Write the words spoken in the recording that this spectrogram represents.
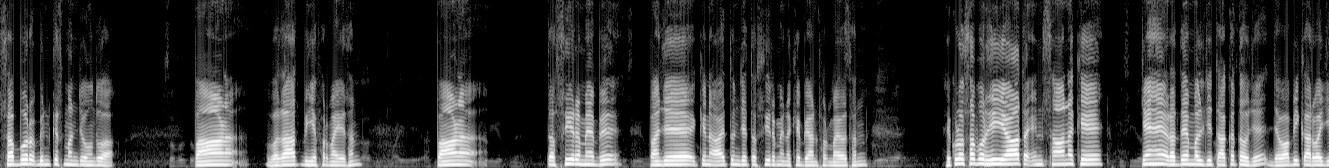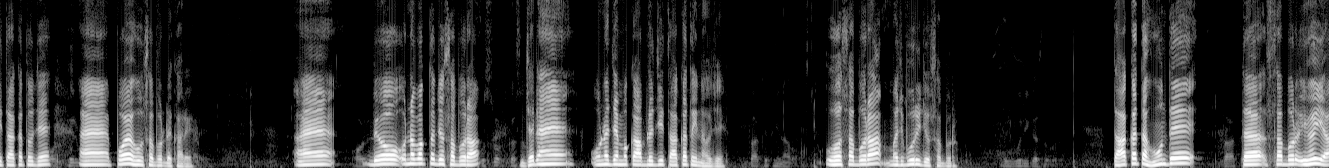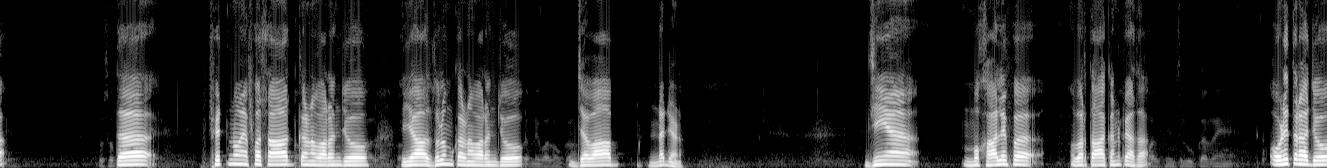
सबुरु ॿिनि क़िस्मनि जो हूंदो आहे पाण वज़ाहत बि हीअ फरमाई अथनि पाण तस्वीर में बि पंहिंजे किन आयतुनि जे तस्वीर में हिनखे बयानु फरमायो अथनि हिकिड़ो सबुरु इहा आहे त इंसान खे कंहिं रद अमल जी ताक़त हुजे जवाबी कारवाई जी ताक़त हुजे ऐं पोइ हू सबुरु ॾेखारे ऐं ॿियो उन वक़्त जो सबुरु आहे जॾहिं उन जे मुक़ाबले जी ताक़त ई न हुजे उहो सबुरु आहे मजबूरी जो सबुरु ताक़त हूंदे त सबुरु इहो ई आहे त फ़िटिनो ऐं फ़साद करणु वारनि जो या ज़ुल्म करणु वारनि जो जवाबु न ॾियणु जीअं मुखालिफ़ वर्ता कनि पिया था ओड़े तरह जो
